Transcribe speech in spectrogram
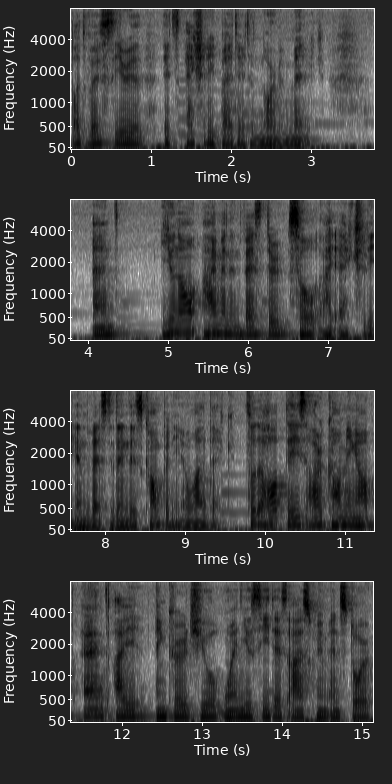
but with cereal it's actually better than normal milk. And you know, I'm an investor, so I actually invested in this company a while back. So the hot days are coming up and I encourage you when you see this ice cream in store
